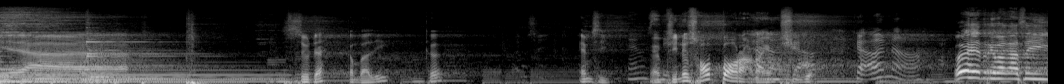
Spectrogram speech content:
ya. Sudah kembali ke MC MC, ini sopo orang MC kok Gak ono. Weh terima kasih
